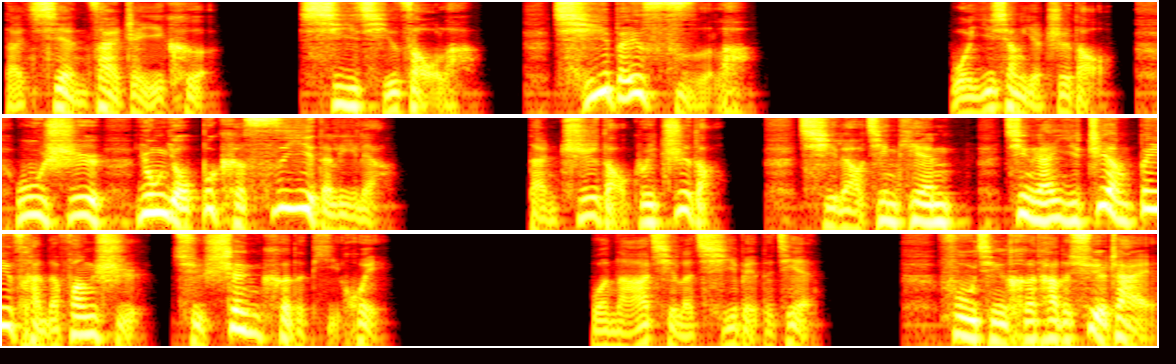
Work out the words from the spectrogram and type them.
但现在这一刻，西岐走了，齐北死了。我一向也知道巫师拥有不可思议的力量，但知道归知道，岂料今天竟然以这样悲惨的方式去深刻的体会。我拿起了齐北的剑。父亲和他的血债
